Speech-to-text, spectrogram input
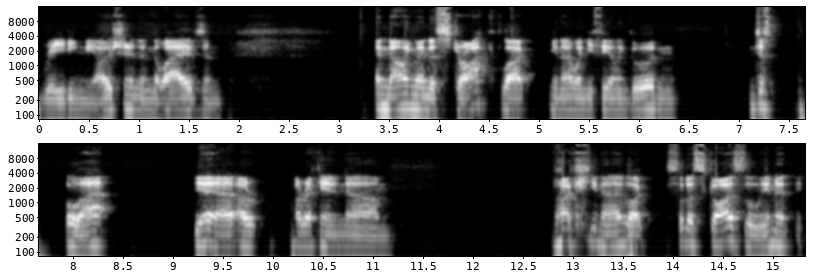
reading the ocean and the waves and and knowing when to strike. Like you know when you're feeling good and just all that. Yeah, I, I reckon. Um, like you know, like sort of sky's the limit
